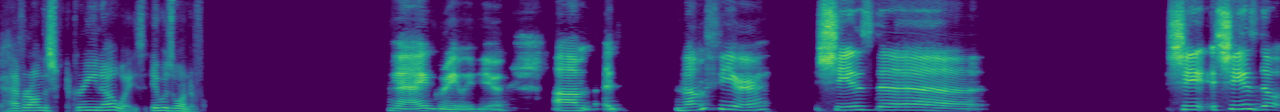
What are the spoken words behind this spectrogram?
have her on the screen always. It was wonderful. Yeah, I agree with you. Um, Lanfear, she is the she she is the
